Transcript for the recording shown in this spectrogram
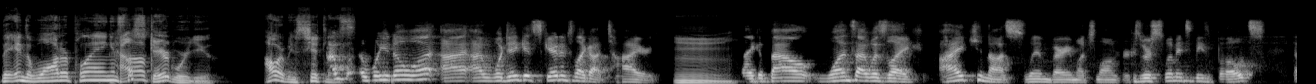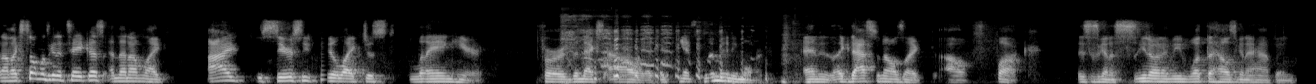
they're in the water playing and How stuff. scared were you? I would have been shitless. I, well, you know what? I, I didn't get scared until I got tired. Mm. Like about once I was like, I cannot swim very much longer because we are swimming to these boats, and I'm like, someone's gonna take us, and then I'm like, I seriously feel like just laying here for the next hour. Like I can't swim anymore, and like that's when I was like, oh fuck, this is gonna, you know what I mean? What the hell's gonna happen?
